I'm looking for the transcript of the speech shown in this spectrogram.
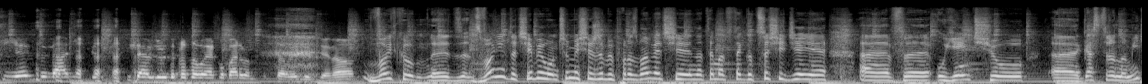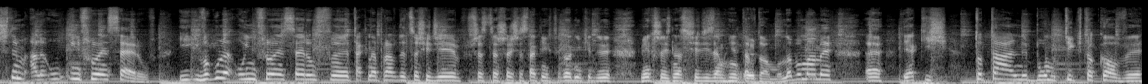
klientów na nic, myślałem, że będę pracował jako barman przez całe życie, no. Wojtku, e, dz- dzwonię do ciebie, łączymy się, żeby porozmawiać e, na temat tego, co się dzieje e, w ujęciu gastronomicznym, ale u influencerów. I, I w ogóle u influencerów e, tak naprawdę, co się dzieje przez te sześć ostatnich tygodni, kiedy większość z nas siedzi zamknięta w domu. No bo mamy e, jakiś totalny boom TikTokowy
